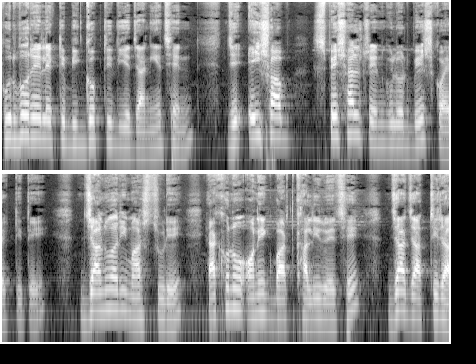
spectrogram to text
পূর্ব রেল একটি বিজ্ঞপ্তি দিয়ে জানিয়েছেন যে এই সব স্পেশাল ট্রেনগুলোর বেশ কয়েকটিতে জানুয়ারি মাস জুড়ে এখনও অনেক বার্থ খালি রয়েছে, যা যাত্রীরা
